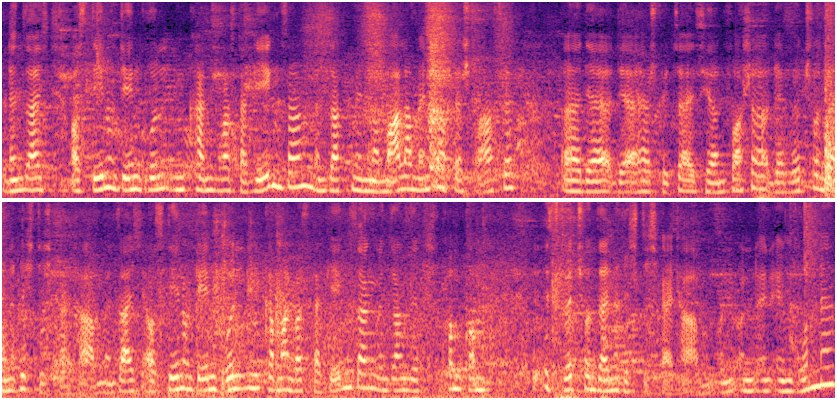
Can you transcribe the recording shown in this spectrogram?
Und dann sage ich, aus den und den Gründen kann ich was dagegen sagen. Dann sagt mir ein normaler Mensch auf der Straße, äh, der, der Herr Spitzer ist Hirnforscher, der wird schon seine Richtigkeit haben. Dann sage ich, aus den und den Gründen kann man was dagegen sagen. Dann sagen wir, komm, komm, es wird schon seine Richtigkeit haben. Und, und im Grunde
